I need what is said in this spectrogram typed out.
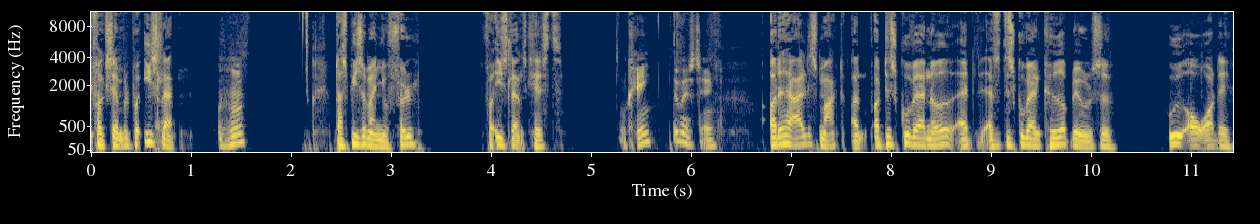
For eksempel på Island, Mhm. der spiser man jo føl fra islandsk hest. Okay, det vidste jeg ikke. Og det har jeg aldrig smagt. Og, og det skulle være noget, at, altså det skulle være en kødoplevelse ud over det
